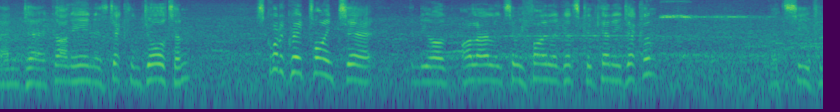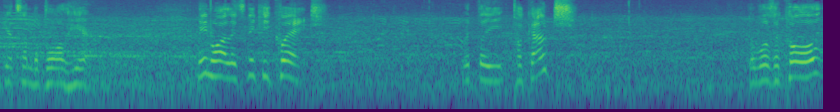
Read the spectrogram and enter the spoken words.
And uh, gone in is Declan Dalton. Scored a great point uh, in the All-Ireland semi-final against Kilkenny. Declan, let's see if he gets on the ball here. Meanwhile, it's Nickie Quaid with the puck out. There was a call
